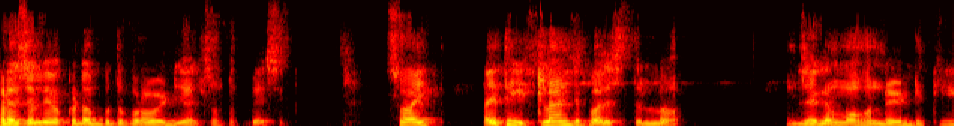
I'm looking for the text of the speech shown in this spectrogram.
ప్రజల యొక్క డబ్బుతో ప్రొవైడ్ చేయాల్సి ఉంటుంది బేసిక్. సో అయి అయితే ఇట్లాంటి పరిస్థితుల్లో జగన్మోహన్ రెడ్డికి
